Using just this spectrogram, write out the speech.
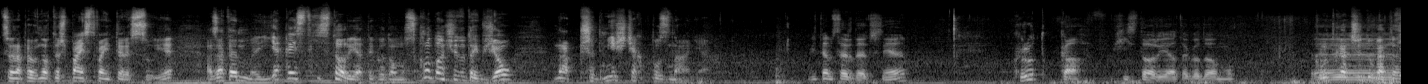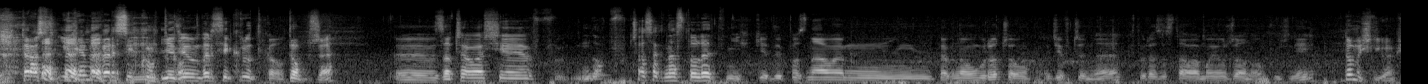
co na pewno też Państwa interesuje. A zatem, jaka jest historia tego domu? Skąd on się tutaj wziął na przedmieściach Poznania? Witam serdecznie. Krótka historia tego domu. Krótka czy Eee, długa? To teraz jedziemy wersję krótką. Jedziemy wersję krótką. Dobrze. Eee, Zaczęła się w, no, w czasach nastoletnich, kiedy poznałem pewną uroczą dziewczynę, która została moją żoną później. Domyśliłem I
